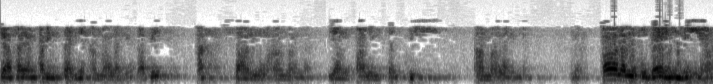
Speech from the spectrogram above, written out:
siapa yang paling banyak amalannya, tapi ahsanu amalan, yang paling bagus amalannya. Nah, kalau al-Hudainiyah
